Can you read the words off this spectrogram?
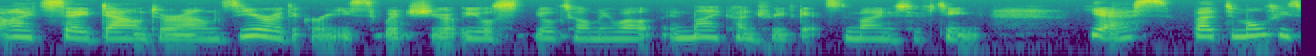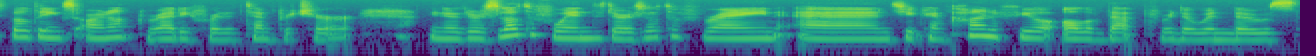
I'd say down to around zero degrees, which you'll, you'll you'll tell me, well, in my country it gets to minus 15. Yes, but the Maltese buildings are not ready for the temperature. You know, there's a lot of wind, there's a lot of rain, and you can kind of feel all of that through the windows.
